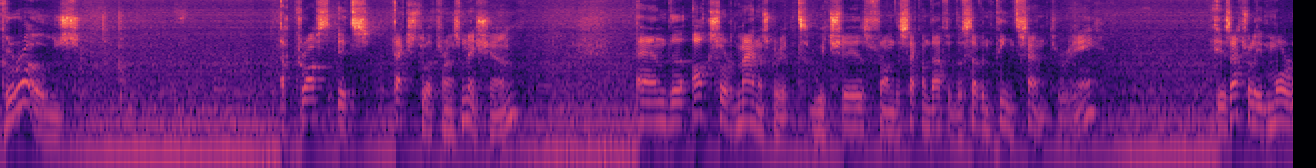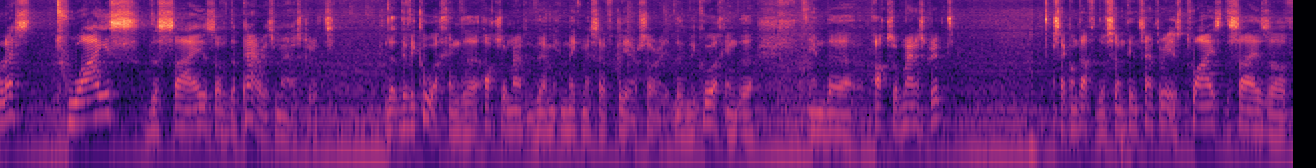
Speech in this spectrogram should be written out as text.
grows across its textual transmission and the Oxford manuscript, which is from the second half of the 17th century, is actually more or less twice the size of the Paris manuscript. The, the Vikuach in the Oxford manuscript, let me make myself clear, sorry. The Vikuach in the, in the Oxford manuscript, second half of the 17th century, is twice the size of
